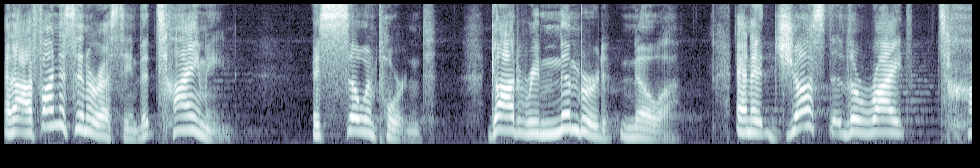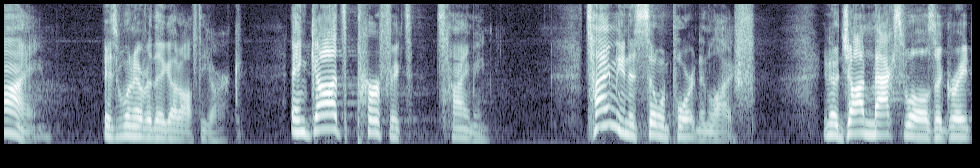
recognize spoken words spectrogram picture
And I find this interesting that timing is so important. God remembered Noah, and at just the right time is whenever they got off the ark. And God's perfect timing. Timing is so important in life. You know, John Maxwell is a great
